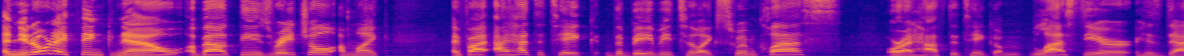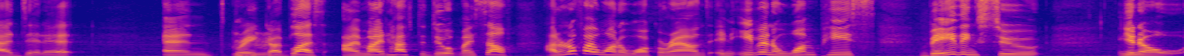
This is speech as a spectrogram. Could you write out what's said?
And you know what I think now about these, Rachel? I'm like, if I, I had to take the baby to like swim class, or I have to take him. Last year, his dad did it, and great, mm-hmm. God bless. I might have to do it myself. I don't know if I want to walk around in even a one piece bathing suit, you know.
